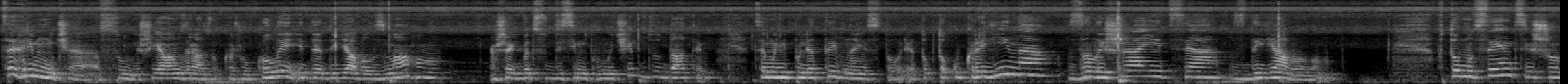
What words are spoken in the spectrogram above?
Це грімуча суміш, я вам зразу кажу. Коли йде диявол з магом, а ще якби сюди сімку мечів додати, це маніпулятивна історія. Тобто Україна залишається з дияволом. В тому сенсі, що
